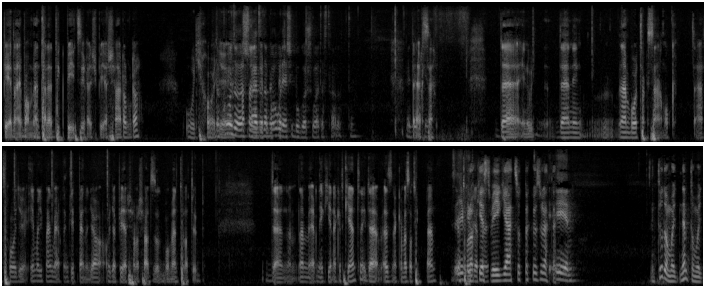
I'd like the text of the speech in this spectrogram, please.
példányban ment el eddig PC-re és PS3-ra. Úgyhogy... De a konzolos hát nagyon változat abból örülök neki. óriási bugos volt, azt hallottam. Egyébként. Persze. De én úgy, de én nem voltak számok. Tehát, hogy én mondjuk megmertem tippen, hogy a, hogy a PS3-as változatból ment el a több. De nem, nem mernék ilyeneket kijelenteni, de ez nekem ez a tippem. Ez Hát Valaki ezt végigjátszotta közületek? én. Én tudom, hogy nem tudom, hogy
